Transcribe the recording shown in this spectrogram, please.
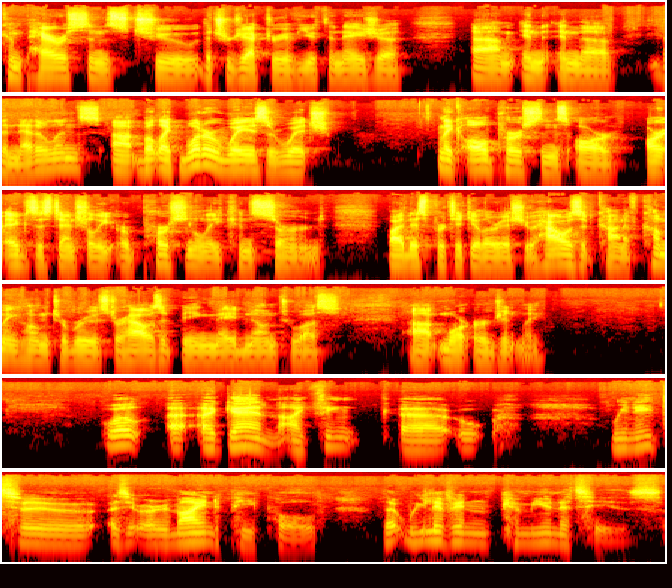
comparisons to the trajectory of euthanasia um, in in the the Netherlands. Uh, but like, what are ways in which like all persons are are existentially or personally concerned by this particular issue? How is it kind of coming home to roost, or how is it being made known to us uh, more urgently? Well, uh, again, I think uh, we need to, as it were, remind people that we live in communities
